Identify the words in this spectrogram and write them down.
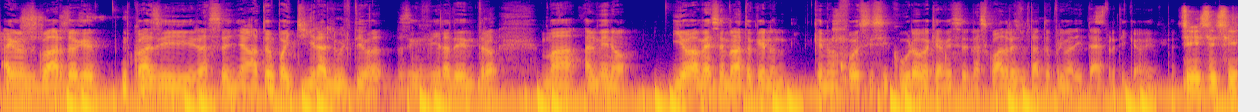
hai uno sguardo che quasi rassegnato poi gira all'ultimo si infila dentro ma almeno io a me è sembrato che non, che non fossi sicuro perché avesse la squadra risultato prima di te praticamente. Sì, sì, sì.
